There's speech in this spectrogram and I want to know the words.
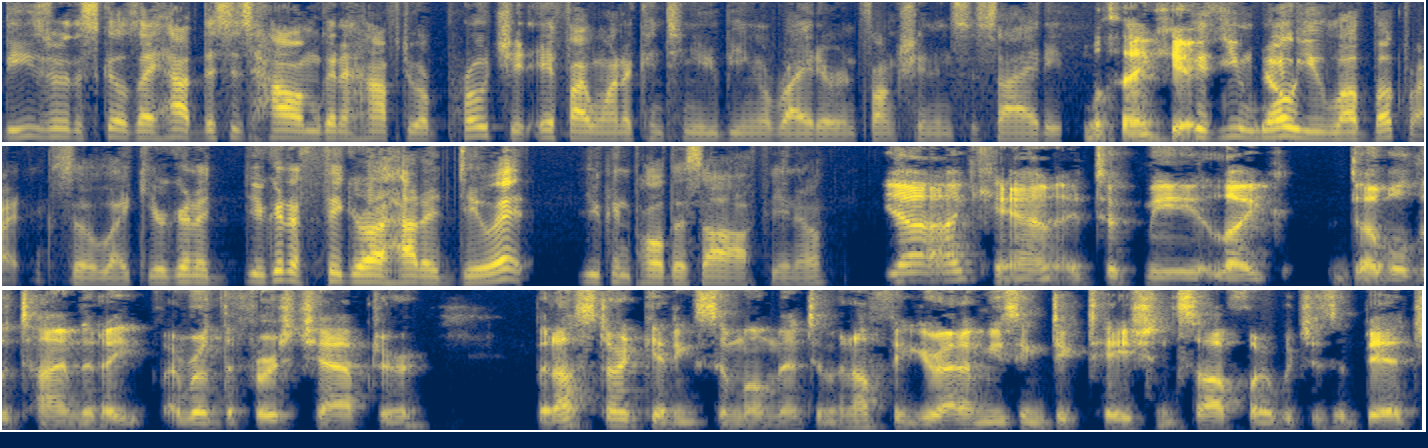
these are the skills i have. This is how i'm going to have to approach it if i want to continue being a writer and function in society. Well thank you. Because you know you love book writing so like you're going to you're going to figure out how to do it. You can pull this off you know? Yeah i can. It took me like double the time that i, I wrote the first chapter but I'll start getting some momentum and I'll figure out. I'm using dictation software, which is a bitch,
